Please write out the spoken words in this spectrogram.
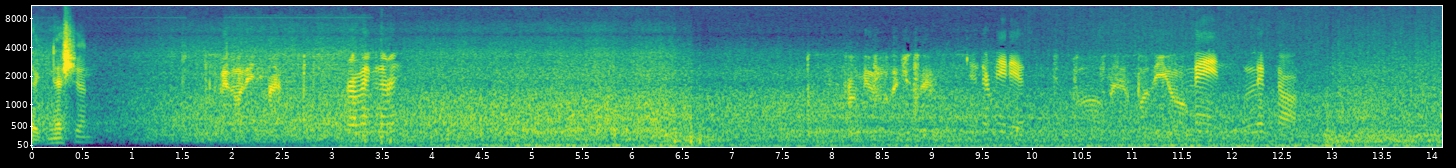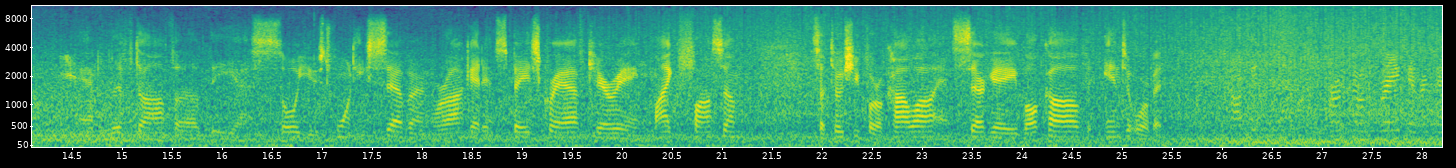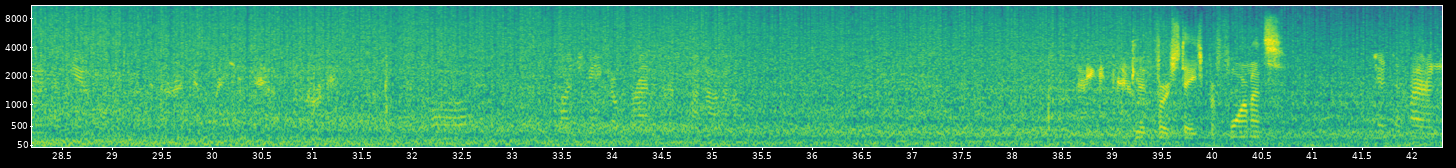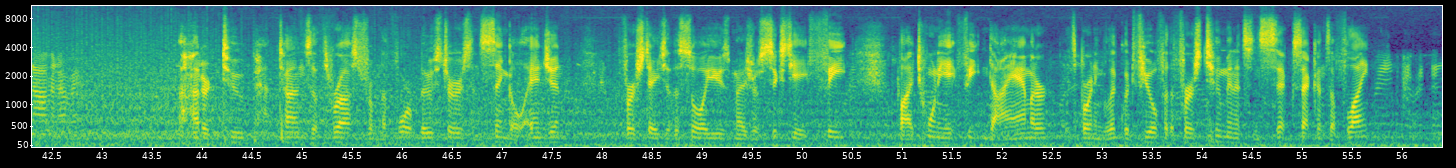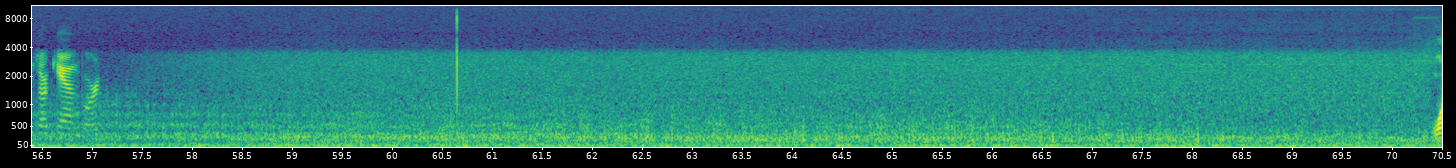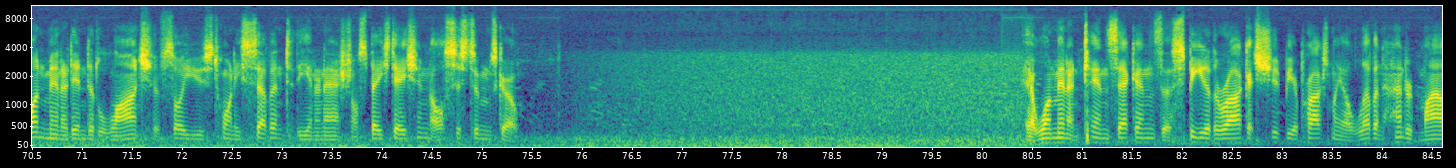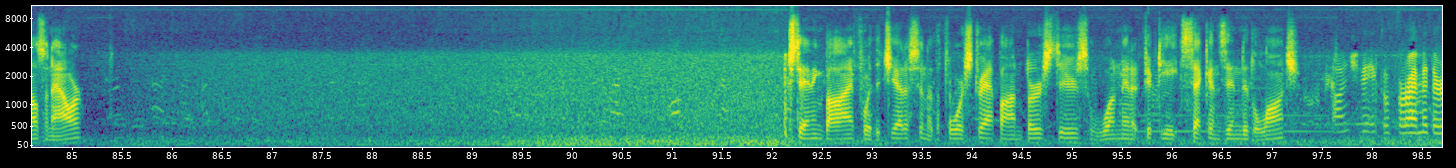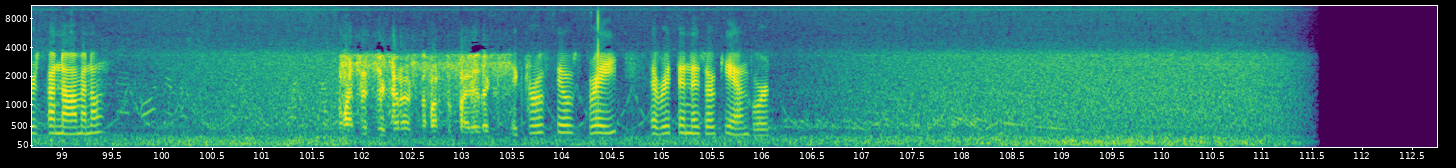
ignition. And liftoff of the uh, Soyuz 27 rocket and spacecraft carrying Mike Fossum, Satoshi Furukawa, and Sergei Volkov into orbit. Copy. First sounds great. Everything is in view. All launch vehicle parameters phenomenal. Good first stage performance. Are firing nominally. 102 tons of thrust from the four boosters and single engine. First stage of the Soyuz measures 68 feet by 28 feet in diameter. It's burning liquid fuel for the first two minutes and six seconds of flight. Everything's okay on board. one minute into the launch of Soyuz 27 to the International Space Station. All systems go. At 1 minute and 10 seconds, the speed of the rocket should be approximately 1,100 miles an hour. Standing by for the jettison of the four strap-on boosters, 1 minute 58 seconds into the launch. Launch vehicle parameters are nominal. Victor feels great. Everything is okay on board.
